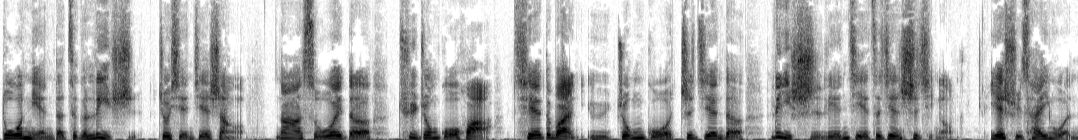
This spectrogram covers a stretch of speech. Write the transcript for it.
多年的这个历史就衔接上了。那所谓的去中国化、切断与中国之间的历史连结这件事情哦，也许蔡英文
